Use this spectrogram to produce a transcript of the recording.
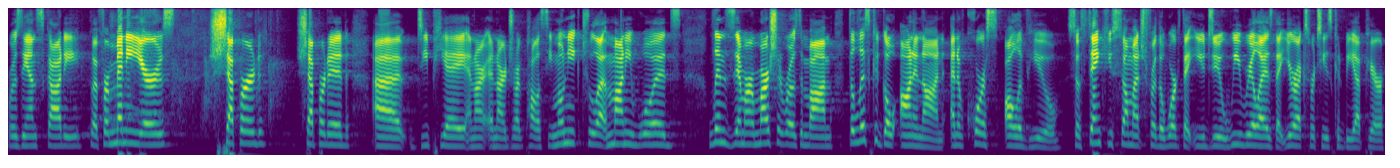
Roseanne Scotti, who have for many years shepherd, shepherded uh, DPA and our, and our drug policy. Monique Tula, Imani Woods, Lynn Zimmer, Marsha Rosenbaum, the list could go on and on. And of course, all of you. So thank you so much for the work that you do. We realize that your expertise could be up here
